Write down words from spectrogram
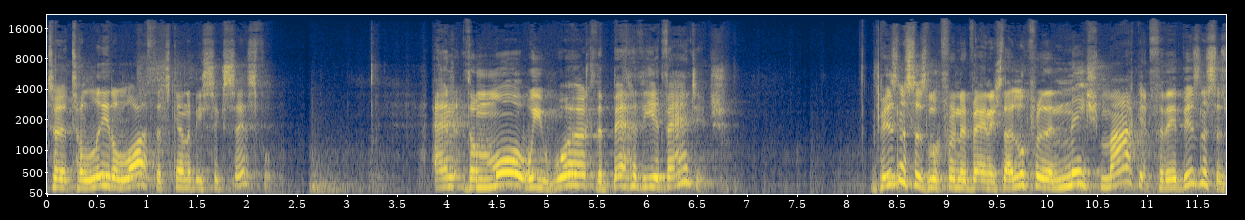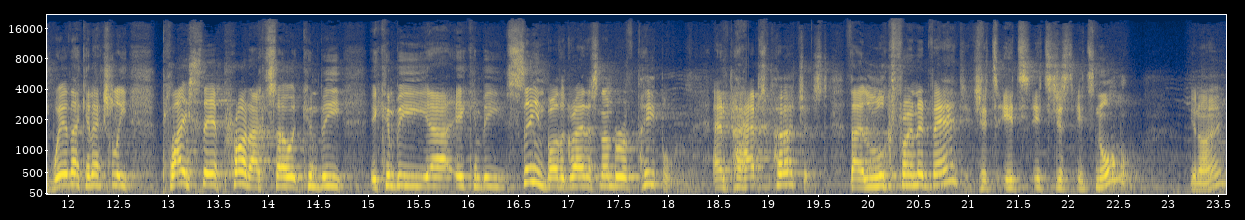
to, to lead a life that's going to be successful. And the more we work, the better the advantage. Businesses look for an advantage. They look for the niche market for their businesses where they can actually place their product so it can be, it can be, uh, it can be seen by the greatest number of people and perhaps purchased. They look for an advantage. It's, it's, it's just, it's normal. You know,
